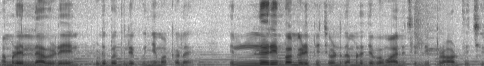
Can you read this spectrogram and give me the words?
നമ്മുടെ എല്ലാവരുടെയും കുടുംബത്തിലെ കുഞ്ഞുമക്കളെ എല്ലാവരെയും പങ്കെടുപ്പിച്ചുകൊണ്ട് നമ്മൾ ജപമാല ചൊല്ലി പ്രാർത്ഥിച്ച്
